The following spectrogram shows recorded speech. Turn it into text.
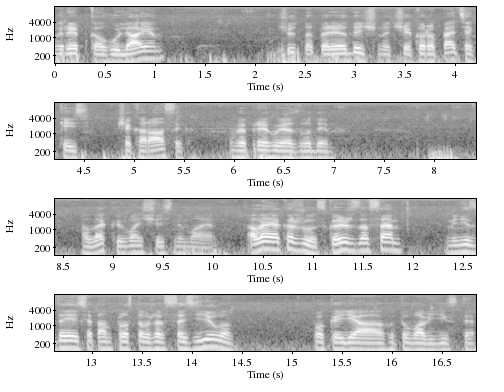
Рибка гуляє. Чутно періодично чи коропець якийсь, чи карасик випригує з води. Але клювань щось немає. Але я кажу, скоріш за все, мені здається, там просто вже все з'їло, поки я готував їсти.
